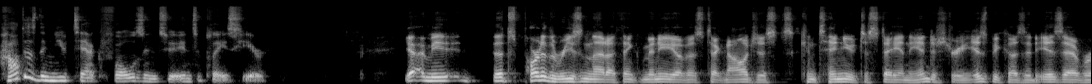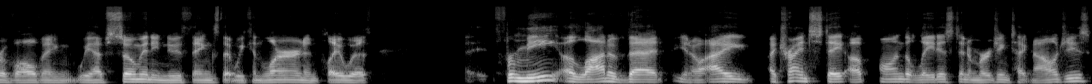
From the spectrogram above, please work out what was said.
How does the new tech falls into into place here? Yeah, I mean, that's part of the reason that I think many of us technologists continue to stay in the industry is because it is ever evolving. We have so many new things that we can learn and play with. For me, a lot of that, you know, I I try and stay up on the latest and emerging technologies,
